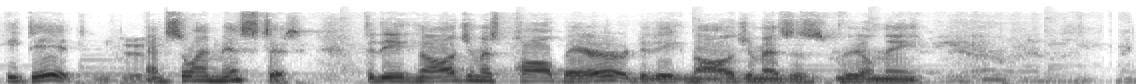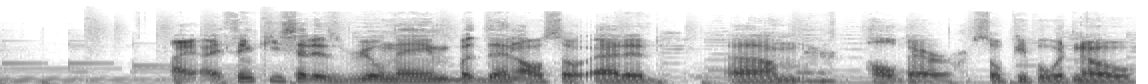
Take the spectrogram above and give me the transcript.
He did, You did. and so I missed it. Did he acknowledge him as Paul Bearer, or did he acknowledge him as his real name? I, I think he said his real name, but then also added um, Paul Bearer, so people would know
